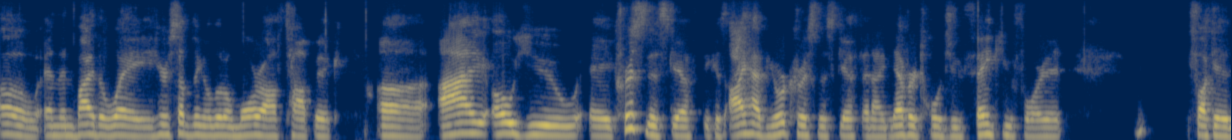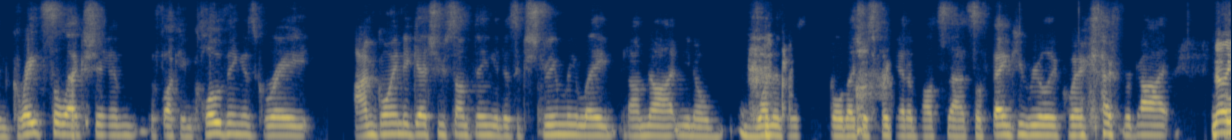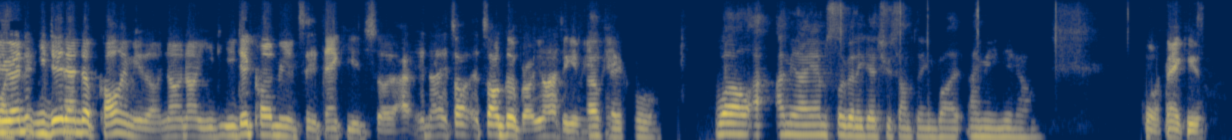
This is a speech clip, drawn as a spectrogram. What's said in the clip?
oh, and then by the way, here's something a little more off topic. Uh, I owe you a Christmas gift because I have your Christmas gift and I never told you thank you for it. Fucking great selection. The fucking clothing is great. I'm going to get you something. It is extremely late. I'm not, you know, one of those people that just forget about that. So thank you really quick. I forgot. No, oh, you ended. You did end up calling me though. No, no, you, you did call me and say thank you. So I, it's all it's all good, bro. You don't have to give me. Okay, anything. cool. Well, I, I mean, I am still gonna get you something, but I mean, you know. Cool. Thank you.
